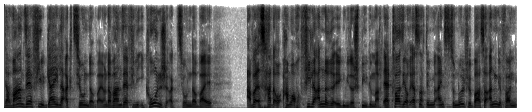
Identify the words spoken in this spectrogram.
da waren sehr viel geile Aktionen dabei und da waren sehr viele ikonische Aktionen dabei. Aber es hat auch, haben auch viele andere irgendwie das Spiel gemacht. Er hat quasi auch erst nach dem 1 zu 0 für Barca angefangen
